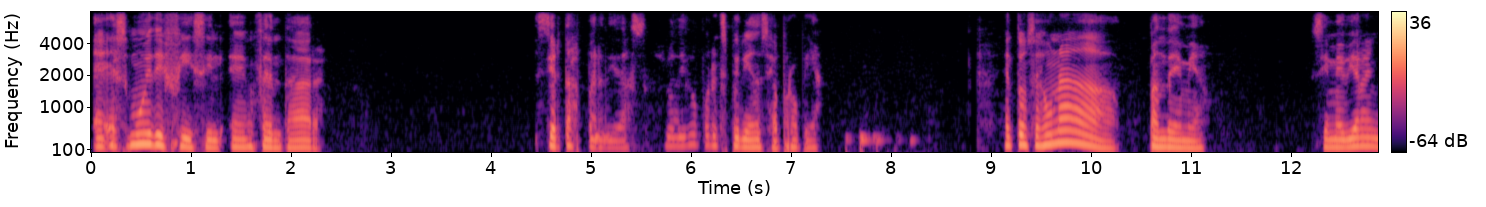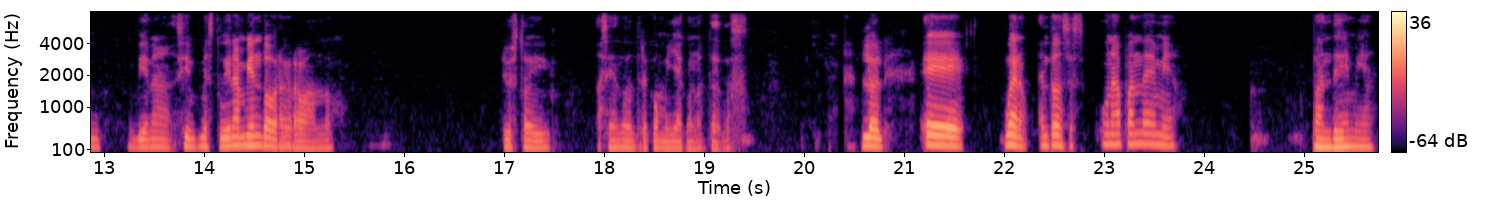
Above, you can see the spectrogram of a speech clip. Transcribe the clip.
E- Es muy difícil enfrentar ciertas pérdidas. Lo digo por experiencia propia. Entonces, una pandemia, si me vieran, si me estuvieran viendo ahora grabando, yo estoy haciendo entre comillas con los dedos. Lol. Eh, bueno, entonces, una pandemia, pandemia,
